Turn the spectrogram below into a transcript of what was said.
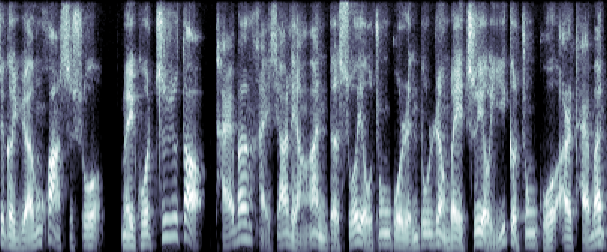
这个原话是说，美国知道台湾海峡两岸的所有中国人都认为只有一个中国，而台湾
